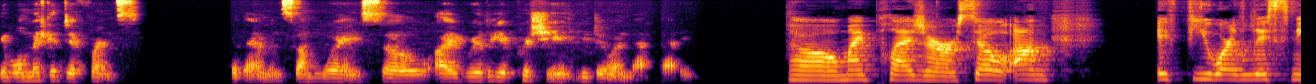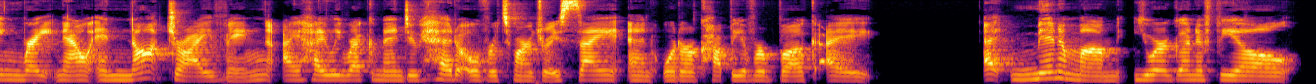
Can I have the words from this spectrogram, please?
it will make a difference for them in some way. So I really appreciate you doing that, Patty. Oh, my pleasure. So um if you are listening right now and not driving, I highly recommend you head over to Marjorie's site and order a copy of her book. I at minimum you are going to feel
